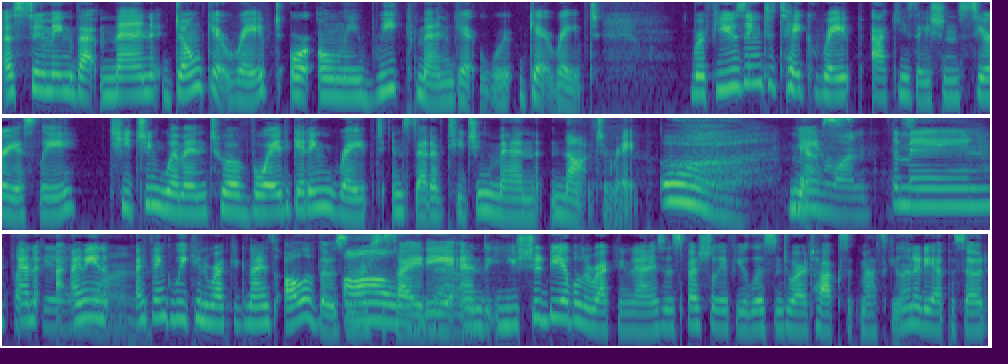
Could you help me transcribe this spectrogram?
Assuming that men don't get raped or only weak men get get raped. Refusing to take rape accusations seriously. Teaching women to avoid getting raped instead of teaching men not to rape. Main Yes. one. The main And I mean, one. I think we can recognize all of those in All our society. And you should be able to recognize, especially if you listen to our toxic masculinity episode,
